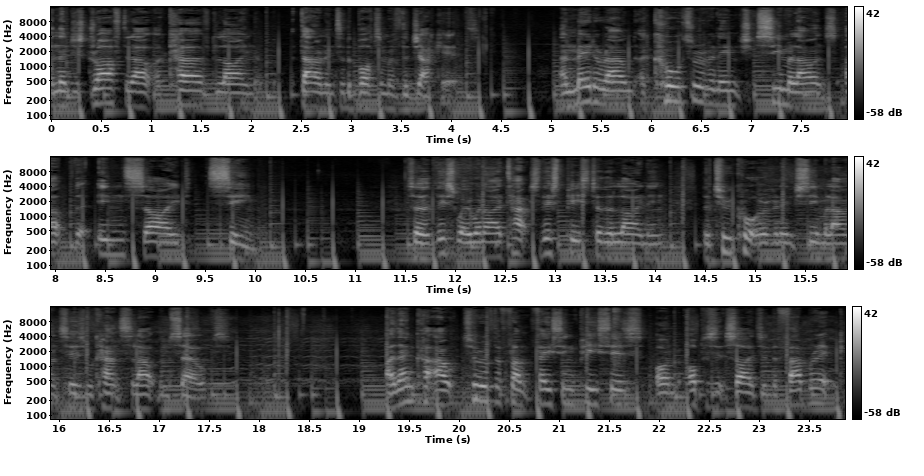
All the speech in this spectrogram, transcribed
and then just drafted out a curved line down into the bottom of the jacket and made around a quarter of an inch seam allowance up the inside seam so that this way when I attach this piece to the lining the two quarter of an inch seam allowances will cancel out themselves. I then cut out two of the front facing pieces on opposite sides of the fabric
